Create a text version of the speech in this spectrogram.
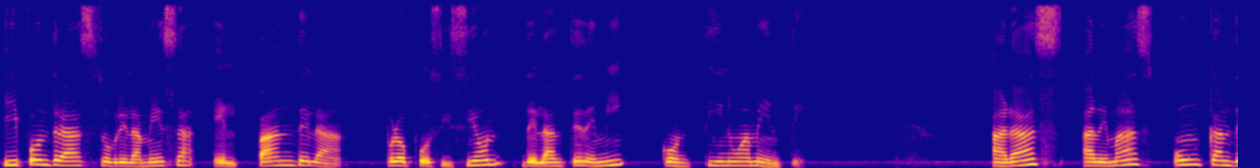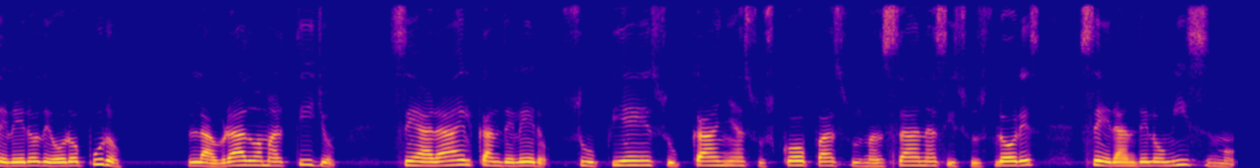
Y pondrás sobre la mesa el pan de la proposición delante de mí continuamente. Harás además un candelero de oro puro, labrado a martillo. Se hará el candelero, su pie, su caña, sus copas, sus manzanas y sus flores serán de lo mismo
